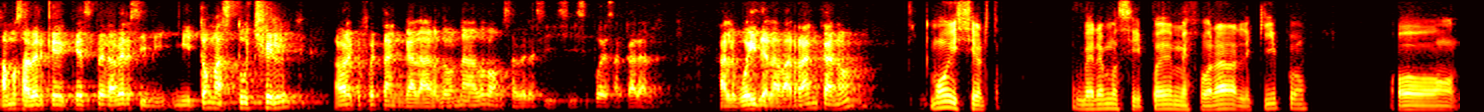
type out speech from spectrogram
Vamos a ver qué, qué, espera, a ver si mi, mi Thomas Tuchel, ahora que fue tan galardonado, vamos a ver si, si, si puede sacar al, al güey de la barranca, ¿no? Muy cierto. Veremos si puede mejorar al equipo o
